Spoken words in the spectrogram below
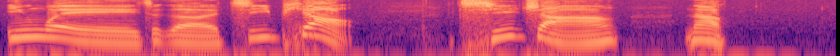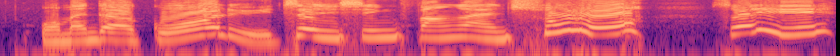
因为这个机票。齐涨，那我们的国旅振兴方案出炉，所以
